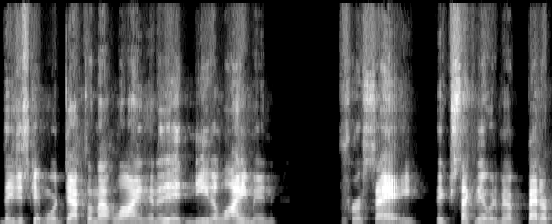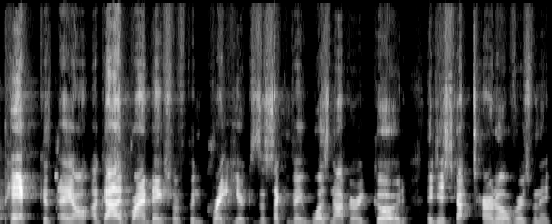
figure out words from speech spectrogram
they just get more depth on that line. And they didn't need a lineman per se. The secondary would have been a better pick you know, a guy like Brian Banks would have been great here because the secondary was not very good. They just got turnovers when they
